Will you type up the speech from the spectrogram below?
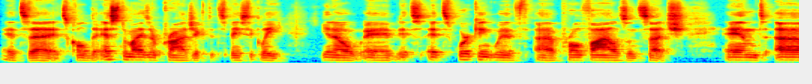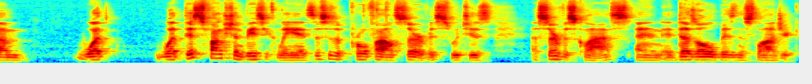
It's uh, it's called the Estimizer project. It's basically you know uh, it's it's working with uh, profiles and such and um, what what this function basically is, this is a profile service, which is a service class, and it does all business logic.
